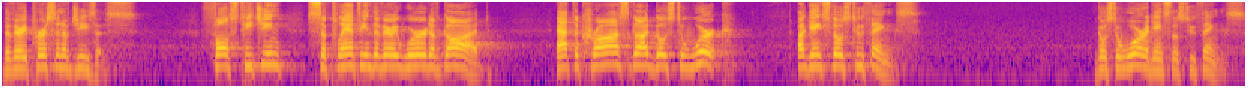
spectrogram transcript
the very person of Jesus. False teaching, supplanting the very word of God. At the cross, God goes to work against those two things. Goes to war against those two things.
